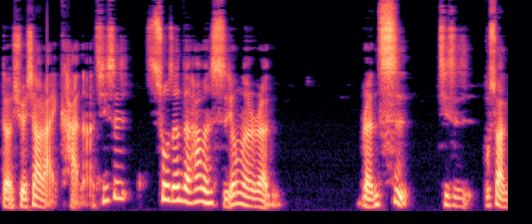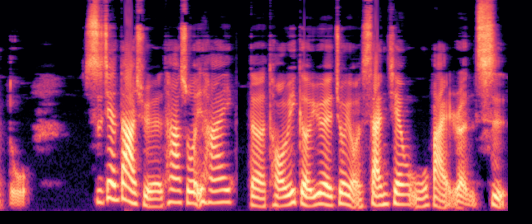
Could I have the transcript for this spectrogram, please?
的学校来看啊，其实说真的，他们使用的人人次其实不算多。实践大学他说，他的头一个月就有三千五百人次，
